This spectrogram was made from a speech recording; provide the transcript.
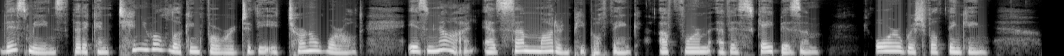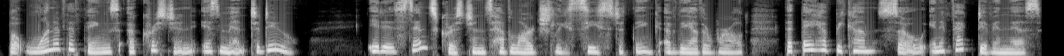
This means that a continual looking forward to the eternal world is not, as some modern people think, a form of escapism or wishful thinking, but one of the things a Christian is meant to do. It is since Christians have largely ceased to think of the other world that they have become so ineffective in this.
